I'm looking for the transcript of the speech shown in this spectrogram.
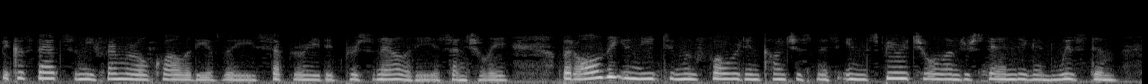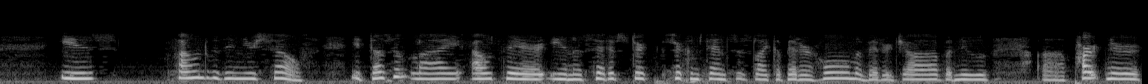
because that's an ephemeral quality of the separated personality, essentially. But all that you need to move forward in consciousness, in spiritual understanding and wisdom, is found within yourself. It doesn't lie out there in a set of circumstances like a better home, a better job, a new uh, partner,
